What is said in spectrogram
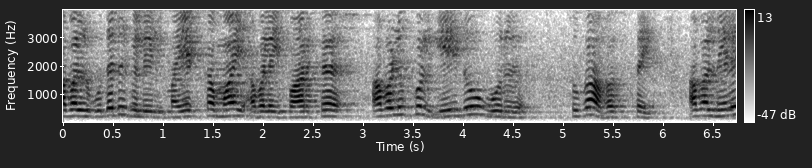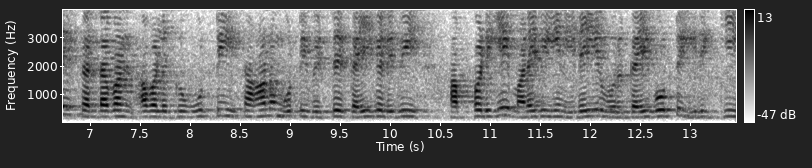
அவள் உதடுகளில் மயக்கமாய் அவளை பார்க்க அவளுக்குள் ஏதோ ஒரு சுக அவஸ்தை. அவள் நிலை கண்டவன் அவளுக்கு ஊட்டி தானும் ஊட்டிவிட்டு கை கழுவி அப்படியே மனைவியின் இடையில் ஒரு கைபோட்டு இறுக்கி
